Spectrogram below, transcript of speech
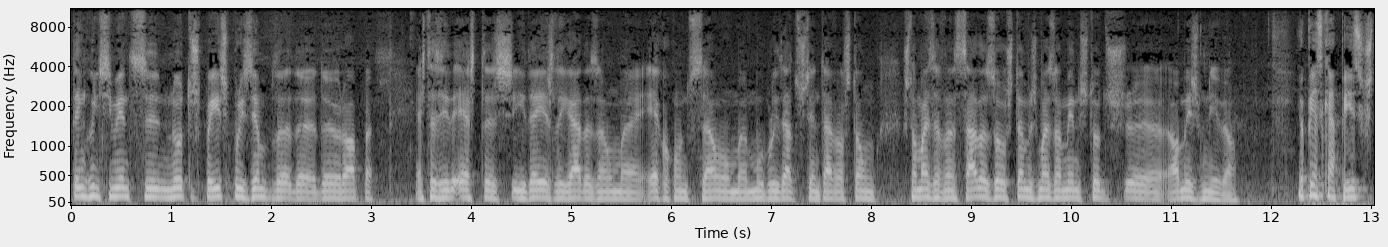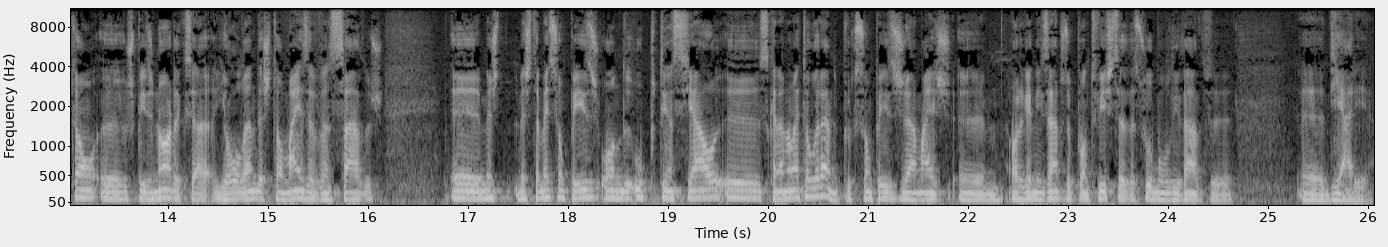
tem conhecimento se noutros países, por exemplo, da, da, da Europa, estas, estas ideias ligadas a uma ecocondução, a uma mobilidade sustentável estão, estão mais avançadas ou estamos mais ou menos todos uh, ao mesmo nível? Eu penso que há países que estão, os países nórdicos e a Holanda estão mais avançados, mas, mas também são países onde o potencial uh, se calhar não é tão grande, porque são países já mais organizados do ponto de vista da sua mobilidade diária.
